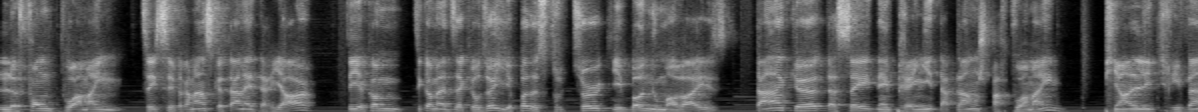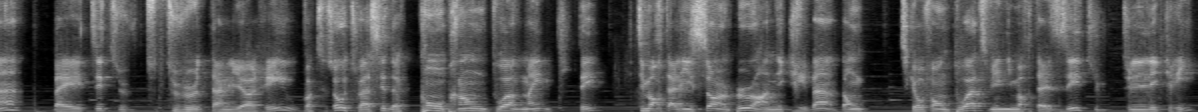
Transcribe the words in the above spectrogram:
le fond de toi-même. Tu c'est vraiment ce que tu as à l'intérieur. Tu comme, tu comme elle disait Claudia, il n'y a pas de structure qui est bonne ou mauvaise. Tant que tu essaies d'imprégner ta planche par toi-même, puis en l'écrivant, ben, tu, tu, tu- tu veux t'améliorer ou quoi que ce soit, ou tu veux essayer de comprendre toi-même qui t'es, puis t'immortalises ça un peu en écrivant. Donc, ce qui est au fond de toi, tu viens l'immortaliser, tu, tu l'écris,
